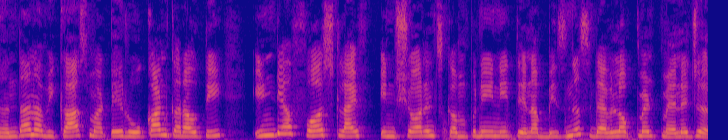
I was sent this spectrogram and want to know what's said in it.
ધંધાના વિકાસ માટે રોકાણ કરાવતી ઇન્ડિયા ફર્સ્ટ લાઈફ ઇન્સ્યોરન્સ કંપનીની તેના business development manager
